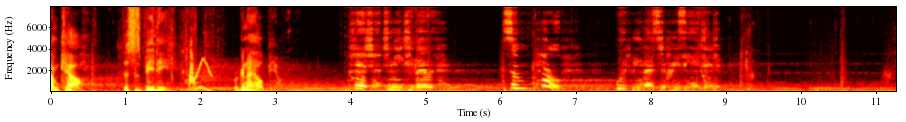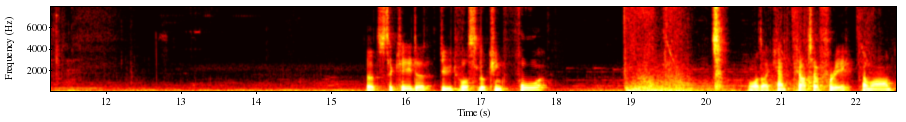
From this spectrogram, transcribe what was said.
I'm Cal. This is BD. We're gonna help you. Pleasure to meet you both. Some help would be most appreciated. That's the key that dude was looking for. What, I can't cut her free? Come on.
